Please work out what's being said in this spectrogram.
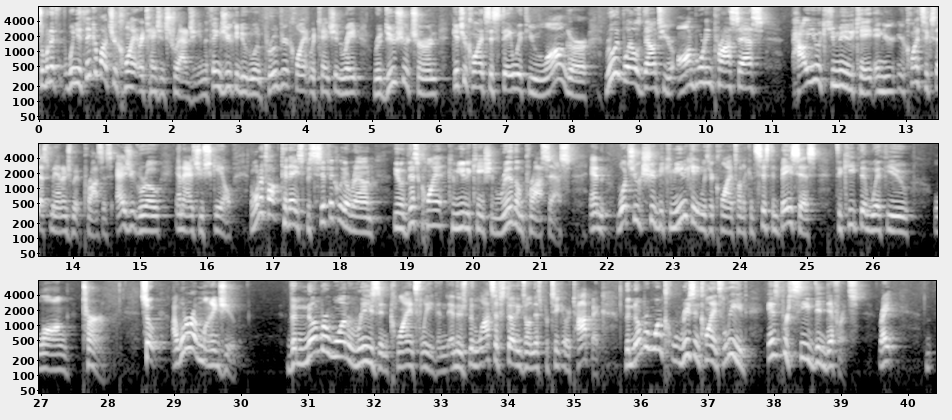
So when, it, when you think about your client retention strategy and the things you can do to improve your client retention rate, reduce your churn, get your clients to stay with you longer, really boils down to your onboarding process, how you communicate, and your, your client success management process as you grow and as you scale. I want to talk today specifically around you know this client communication rhythm process and what you should be communicating with your clients on a consistent basis to keep them with you long term. So I want to remind you the number one reason clients leave, and, and, there's been lots of studies on this particular topic, the number one cl- reason clients leave is perceived indifference, right?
